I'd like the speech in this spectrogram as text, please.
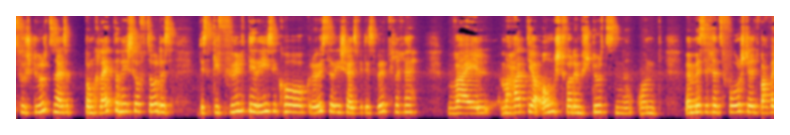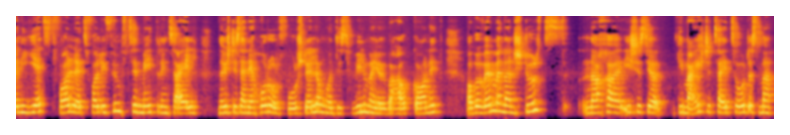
zu stürzen, also beim Klettern ist es oft so, dass das gefühlte Risiko größer ist als wie das wirkliche weil man hat ja Angst vor dem Stürzen und wenn man sich jetzt vorstellt, wenn ich jetzt falle, jetzt falle ich 15 Meter ins Seil, dann ist das eine Horrorvorstellung und das will man ja überhaupt gar nicht. Aber wenn man dann stürzt, nachher ist es ja die meiste Zeit so, dass man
